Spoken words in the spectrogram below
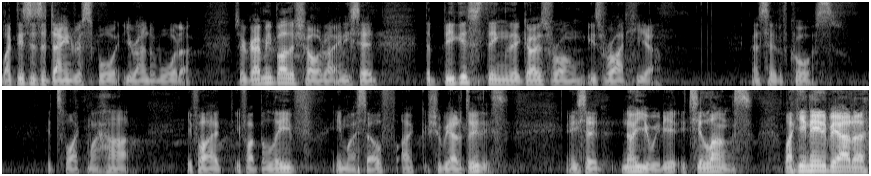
Like, this is a dangerous sport, you're underwater. So he grabbed me by the shoulder and he said, The biggest thing that goes wrong is right here. I said, Of course. It's like my heart. If I, if I believe in myself, I should be able to do this. And he said, No, you idiot, it's your lungs. Like you need to be able to,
